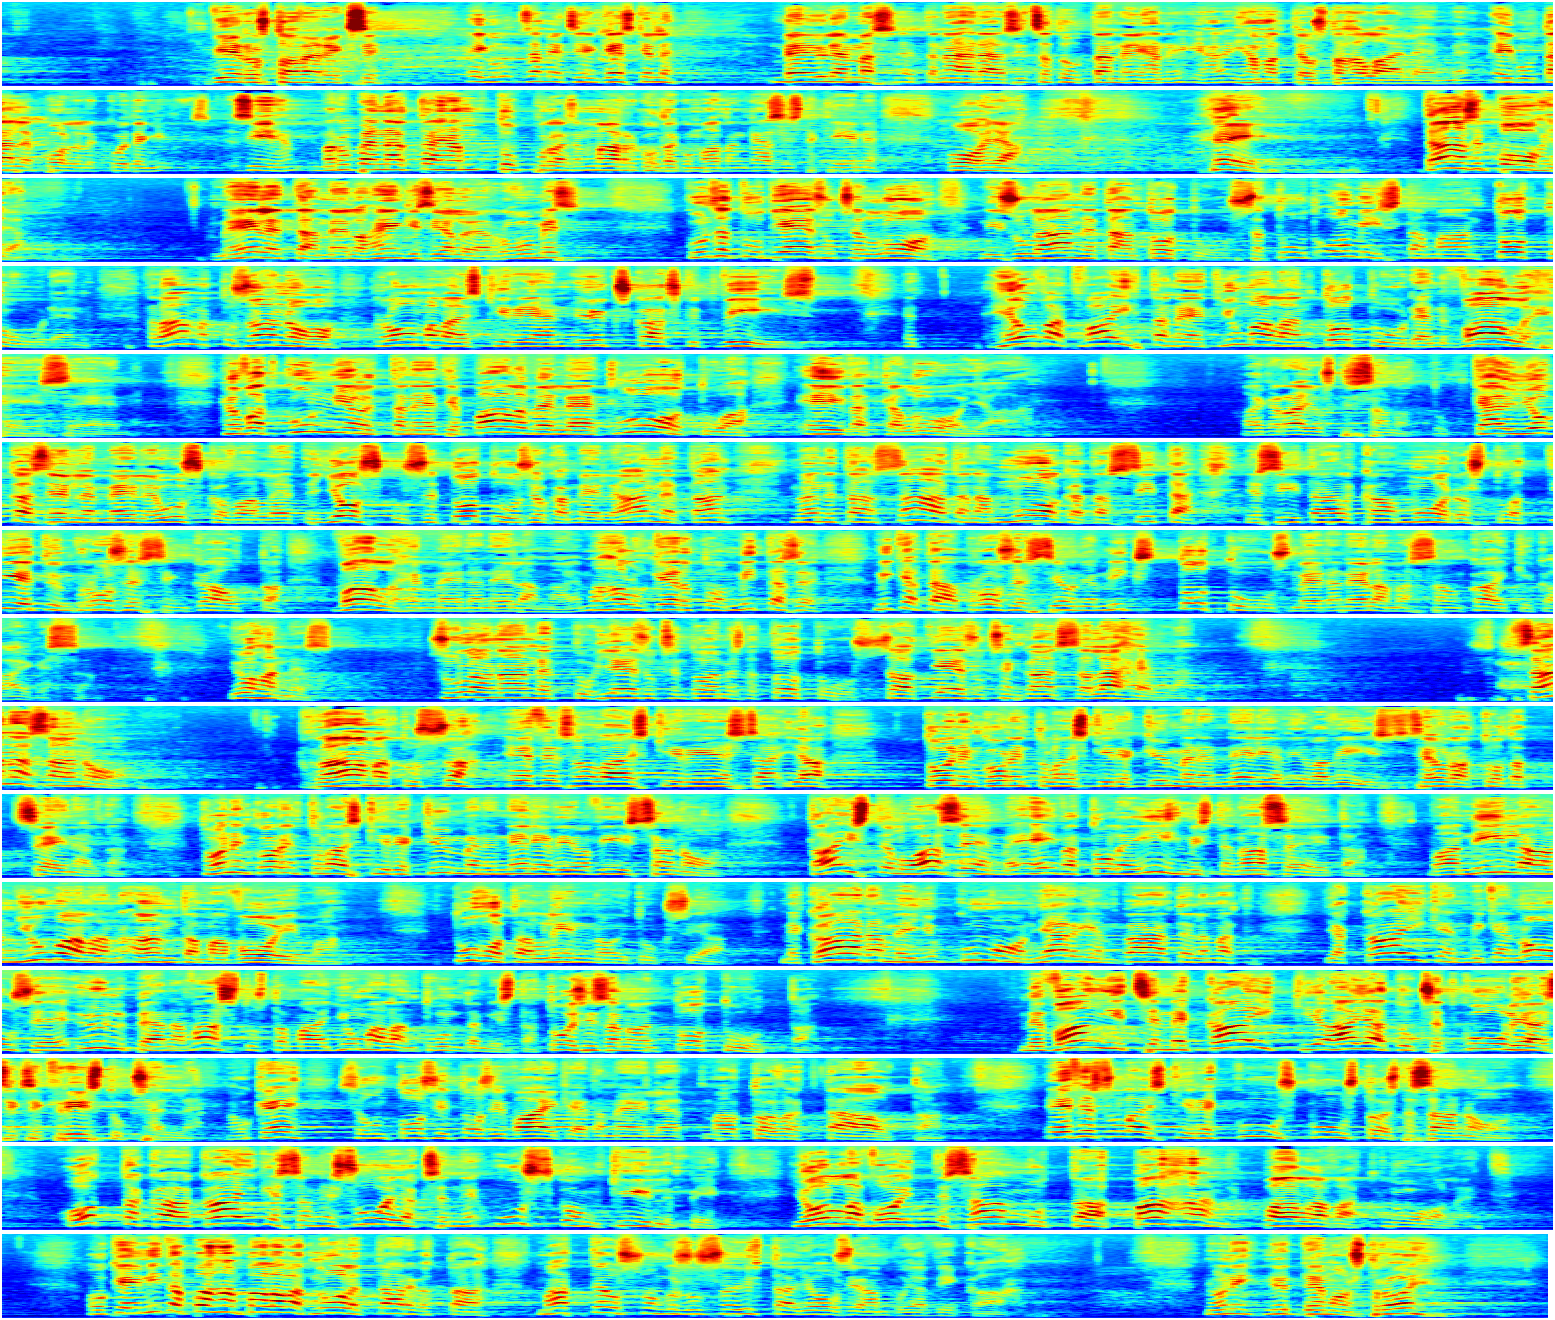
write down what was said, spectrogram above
vierustoveriksi. Ei kun sä menet siihen keskelle, me ylemmäs, että nähdään. Sitten sä tuut tänne ihan, ihan, ihan Matteusta halaileemme. Ei kun tälle puolelle kuitenkin siihen. Mä rupean näyttää ihan tuppuraisen Markulta, kun mä otan käsistä kiinni ohjaa. Hei, tää on se pohja. Me eletään, meillä on henki, sielu ja ruumis. Kun sä tuut Jeesuksen luo, niin sulle annetaan totuus. Sä tuut omistamaan totuuden. Raamattu sanoo roomalaiskirjeen 1.25 he ovat vaihtaneet Jumalan totuuden valheeseen. He ovat kunnioittaneet ja palvelleet luotua, eivätkä luojaa. Aika rajusti sanottu. Käy jokaiselle meille uskovalle, että joskus se totuus, joka meille annetaan, me annetaan saatana muokata sitä ja siitä alkaa muodostua tietyn prosessin kautta valhe meidän elämään. Ja mä haluan kertoa, mitä se, mikä tämä prosessi on ja miksi totuus meidän elämässä on kaikki kaikessa. Johannes Sulle on annettu Jeesuksen toimesta totuus. Sä oot Jeesuksen kanssa lähellä. Sana sanoo raamatussa, Efesolaiskirjeessä ja toinen korintolaiskirja 10, 4-5. Seuraa tuolta seinältä. Toinen korintolaiskirja 10, 4-5 sanoo, taisteluaseemme eivät ole ihmisten aseita, vaan niillä on Jumalan antama voima tuhota linnoituksia, Me kaadamme kumoon järjen päätelmät ja kaiken, mikä nousee ylpeänä vastustamaan Jumalan tuntemista, toisin sanoen totuutta. Me vangitsemme kaikki ajatukset kuuliaisiksi Kristukselle. Okei? Okay? Se on tosi, tosi vaikeaa meille ja mä toivon, että tämä auttaa. Efesolaiskirje 6.16 sanoo, Ottakaa kaikessanne suojaksenne uskon kilpi, jolla voitte sammuttaa pahan palavat nuolet. Okei, mitä pahan palavat nuolet tarkoittaa? Matteus, onko sussa yhtään jousiampuja vikaa? No niin, nyt demonstroi.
